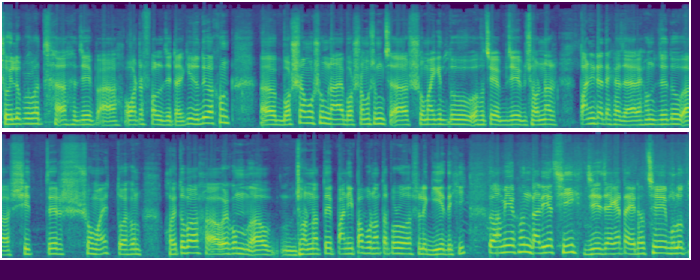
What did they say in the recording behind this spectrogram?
শৈলপ্রভাত যে ওয়াটারফল যেটা আর কি। যদিও এখন বর্ষা মৌসুম না বর্ষা মৌসুম সময় কিন্তু হচ্ছে যে ঝর্ণার পানিটা দেখা যায়। আর এখন যেহেতু শীতের সময় তো এখন হয়তোবা ওরকম আহ, ঝর্ণাতে পানি পাবো না তারপরও আসলে গিয়ে দেখি। তো আমি এখন দাঁড়িয়ে আছি যে জায়গাটা এটা হচ্ছে মূলত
